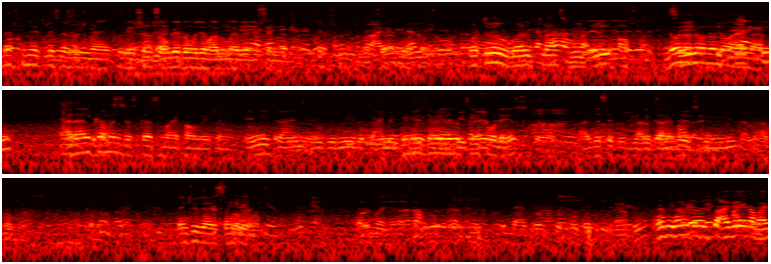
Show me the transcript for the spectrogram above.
डेफिनेटली सर मैं पेशेंट्स होंगे तो मुझे मालूम है वे सेंड Whatever world class we will offer. नो नो नो नो नो आई and I'll come and discuss my foundation. Anytime you give me the time and Give me, place, give me I'll another be three, there. four days. I'll just sit with I'll Geetika come and it's convenient. I will I'll come. come. I'll come. Thank you guys. Thank you very much. रवि रवि तो इसको आगे लेना भाई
